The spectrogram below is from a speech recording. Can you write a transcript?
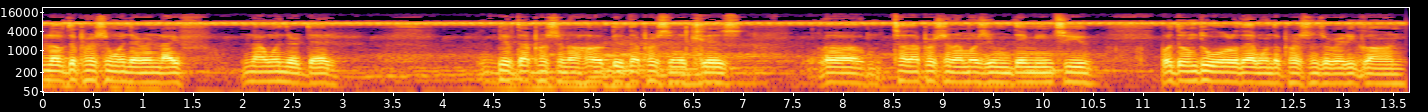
love the person when they're in life, not when they're dead give that person a hug, give that person a kiss, um, tell that person how much they mean to you. But don't do all of that when the person's already gone.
